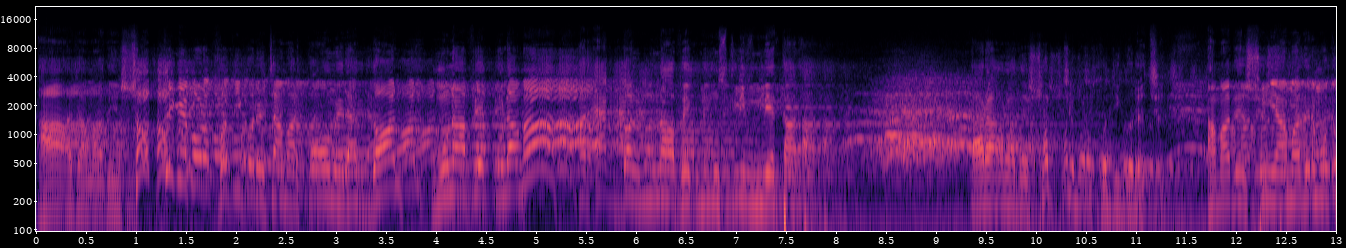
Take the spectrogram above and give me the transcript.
আজ আমাদের সব থেকে বড় ক্ষতি করেছে আমার কমের একদল মুনাফেক উলামা আর একদল মুনাফেক মুসলিম নেতারা। তারা আমাদের সবচেয়ে বড় ক্ষতি করেছে। আমাদের সঙ্গে আমাদের মতো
